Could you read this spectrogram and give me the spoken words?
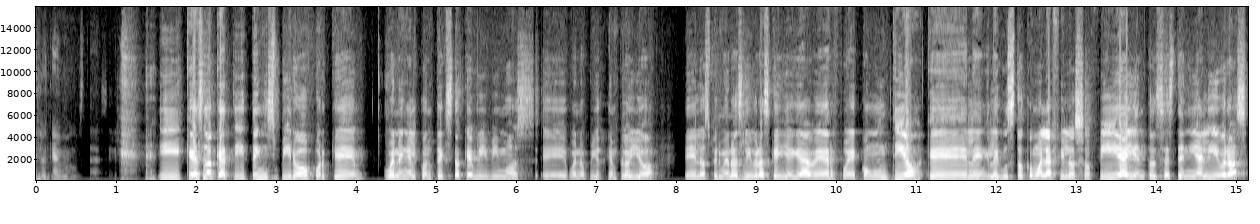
es lo que a mí me gusta hacer. ¿Y qué es lo que a ti te inspiró? Porque, bueno, en el contexto que vivimos, eh, bueno, por ejemplo, yo, eh, los primeros libros que llegué a ver fue con un tío que le, le, gustó como la filosofía y entonces tenía libros.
